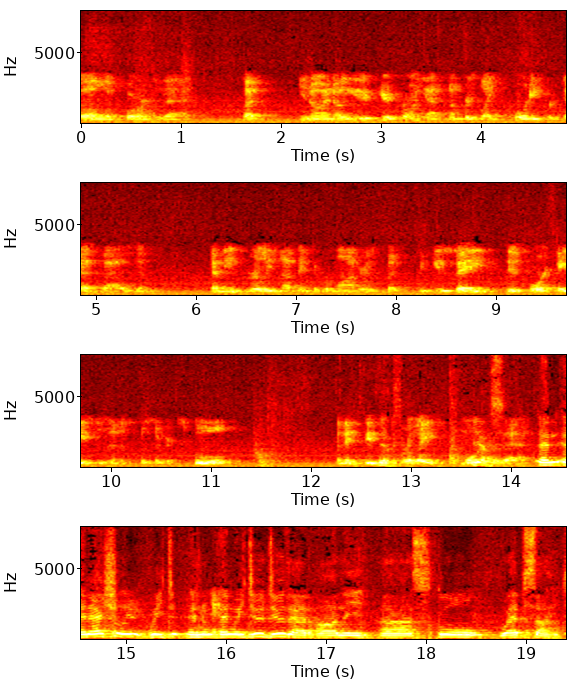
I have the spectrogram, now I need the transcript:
I'll look forward to that. But, you know, I know you, you're throwing out numbers like 40 per 10,000. That means really nothing to Vermonters, but if you say there's four cases in a specific school, I think people Yes. can relate more to Yes, that. and, and actually, we do, and, and we do do that on the uh, school website,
